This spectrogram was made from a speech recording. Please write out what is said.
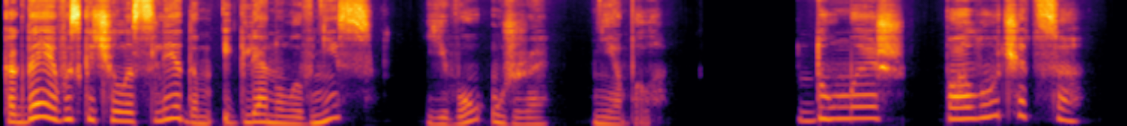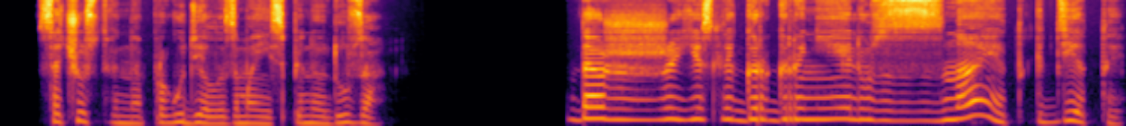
Когда я выскочила следом и глянула вниз, его уже не было. «Думаешь, получится?» Сочувственно прогудела за моей спиной Дуза. Даже если Гарграниэль знает, где ты,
